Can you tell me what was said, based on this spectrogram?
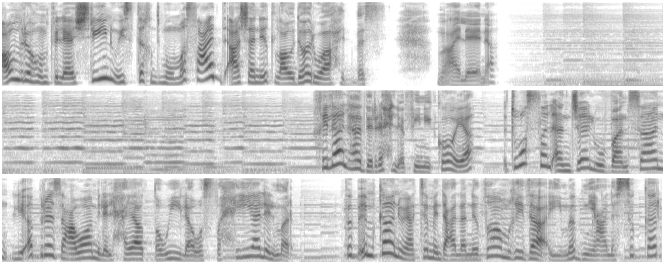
عمرهم في العشرين ويستخدموا مصعد عشان يطلعوا دور واحد بس. ما علينا. خلال هذه الرحلة في نيكويا توصل أنجيل وفانسان لأبرز عوامل الحياة الطويلة والصحية للمرء. فبإمكانه يعتمد على نظام غذائي مبني على السكر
